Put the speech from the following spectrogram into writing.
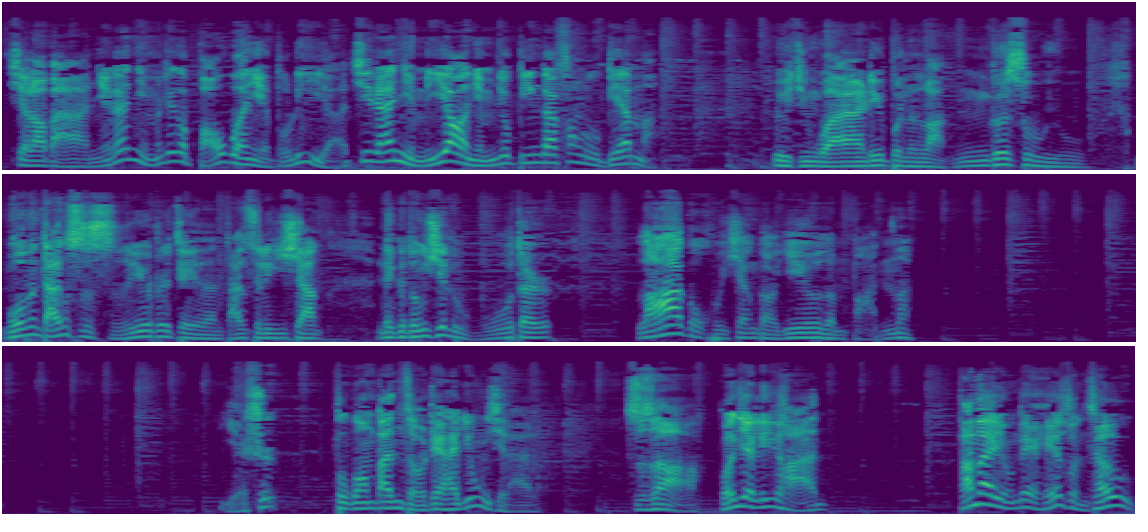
谢老板，你看你们这个保管也不力啊！既然你们要，你们就不应该放路边嘛。刘，警官，你不能啷个说哟。我们当时是有点责任，但是你想，那个东西路灯儿，哪个会想到也有人搬呢？也是，不光搬走，这还用起来了。是啊，关键你看，他们还用得很顺手。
